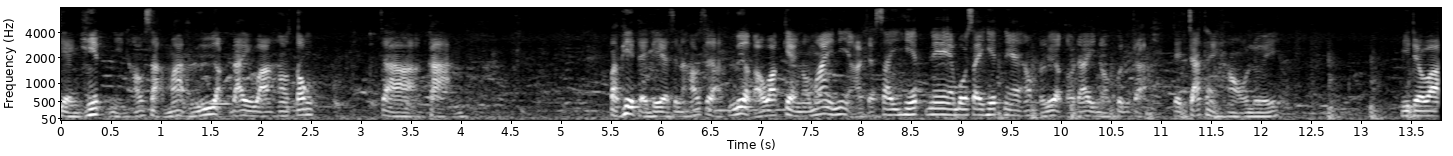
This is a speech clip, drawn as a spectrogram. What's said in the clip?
แกงเฮ็ดนี่เขาสามารถเลือกได้ว่าเขาต้องจะการประเภทใดเดียสนะเขาจะเลือกเอาว่าแกงหน่อไม้นี่อาจจะใส่เฮ็ดแน่บ่ใส่เฮ็ดแน่เขาก็เลือกเอาได้เนาะเพิ่อนก็จะจัดให้เฮาเลย มีแต่ว่า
